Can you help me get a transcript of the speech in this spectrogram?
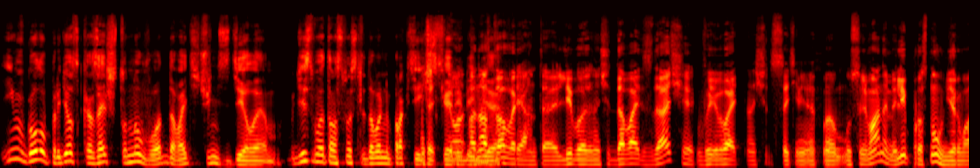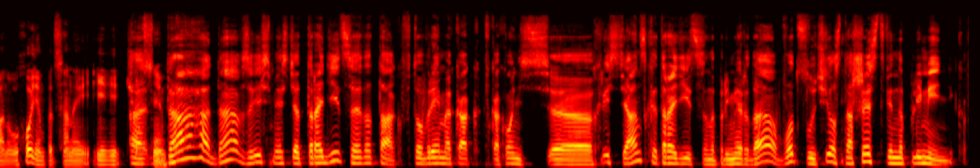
Им в голову придет сказать, что ну вот, давайте что-нибудь сделаем. Буддизм в этом смысле довольно практическая есть, религия. У нас два варианта. Либо, значит, давать сдачи, воевать, значит, с этими э, мусульманами, либо просто, ну, в нирвану уходим, пацаны, и а, с ним. Да, да, в зависимости от традиции это так. В то время как в какой-нибудь э, христианской традиции, например, да, вот случилось нашествие иноплеменников.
